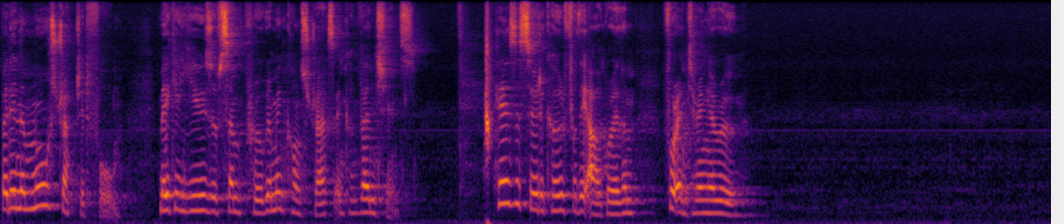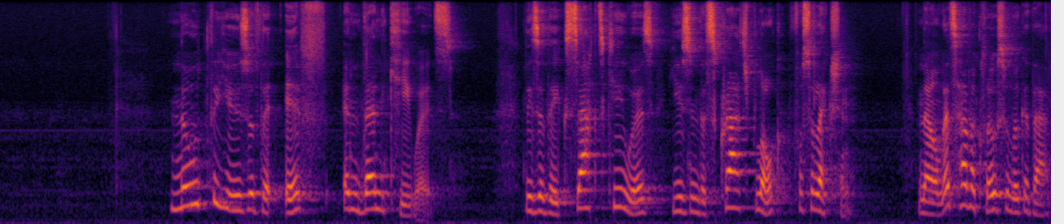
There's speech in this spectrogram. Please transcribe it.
but in a more structured form, making use of some programming constructs and conventions. Here's the pseudocode for the algorithm for entering a room. Note the use of the if and then keywords. These are the exact keywords used in the Scratch block for selection. Now let's have a closer look at that.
